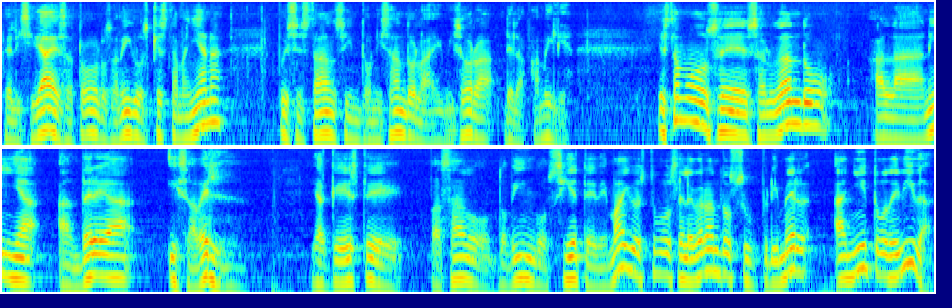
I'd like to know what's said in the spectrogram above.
Felicidades a todos los amigos que esta mañana pues están sintonizando la emisora de la familia. Estamos eh, saludando a la niña Andrea Isabel, ya que este pasado domingo 7 de mayo estuvo celebrando su primer añito de vida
